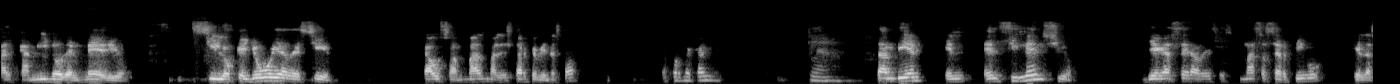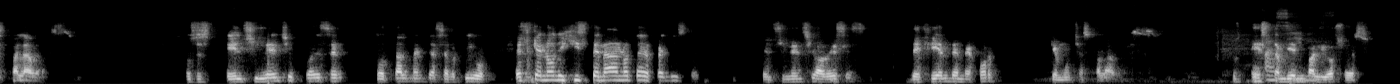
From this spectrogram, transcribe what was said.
al camino del medio. Si lo que yo voy a decir causa más malestar que bienestar, mejor me callo. También el, el silencio llega a ser a veces más asertivo que las palabras. Entonces, el silencio puede ser totalmente asertivo. Es que no dijiste nada, no te defendiste. El silencio a veces defiende mejor que muchas palabras. es también valioso eso.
